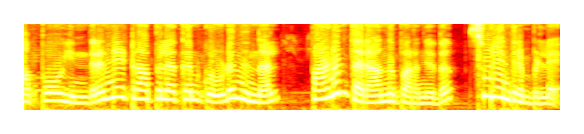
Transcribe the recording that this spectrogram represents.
അപ്പോ ഇന്ദ്രനെ ട്രാപ്പിലാക്കാൻ കൂടെ നിന്നാൽ പണം തരാന്ന് പറഞ്ഞത് സുരേന്ദ്രൻ പിള്ളെ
